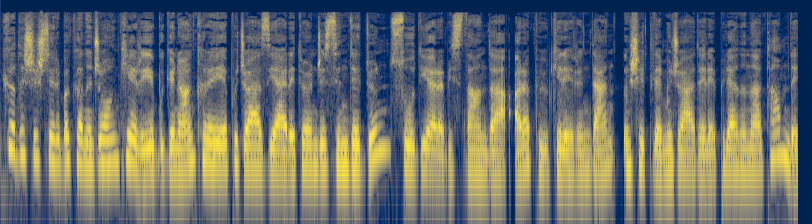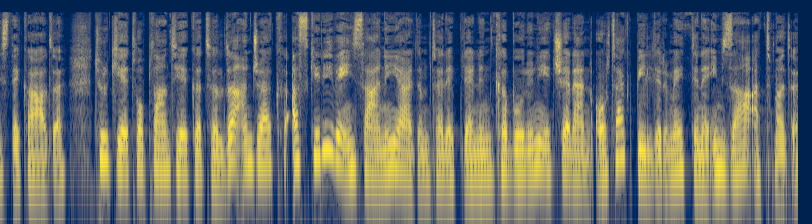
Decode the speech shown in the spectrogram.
Amerika Dışişleri Bakanı John Kerry bugün Ankara'ya yapacağı ziyaret öncesinde dün Suudi Arabistan'da Arap ülkelerinden IŞİD'le mücadele planına tam destek aldı. Türkiye toplantıya katıldı ancak askeri ve insani yardım taleplerinin kabulünü içeren ortak bildirim metnine imza atmadı.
